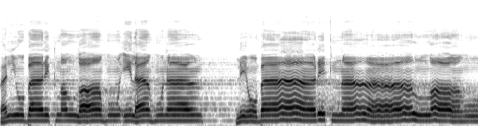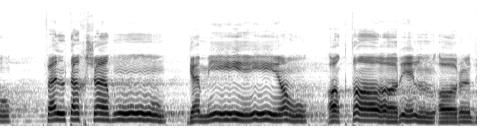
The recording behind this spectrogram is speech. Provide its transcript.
فليباركنا الله إلهنا. ليباركنا الله. فلتخشاه جميع أقطار الأرض.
